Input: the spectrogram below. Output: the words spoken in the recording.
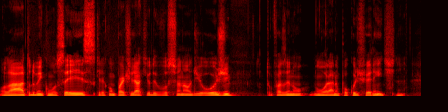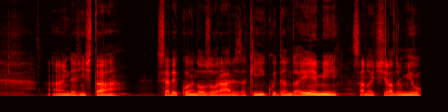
Olá, tudo bem com vocês? Queria compartilhar aqui o devocional de hoje. Estou fazendo num horário um pouco diferente, né? Ainda a gente está se adequando aos horários aqui, cuidando da Amy. Essa noite ela dormiu,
